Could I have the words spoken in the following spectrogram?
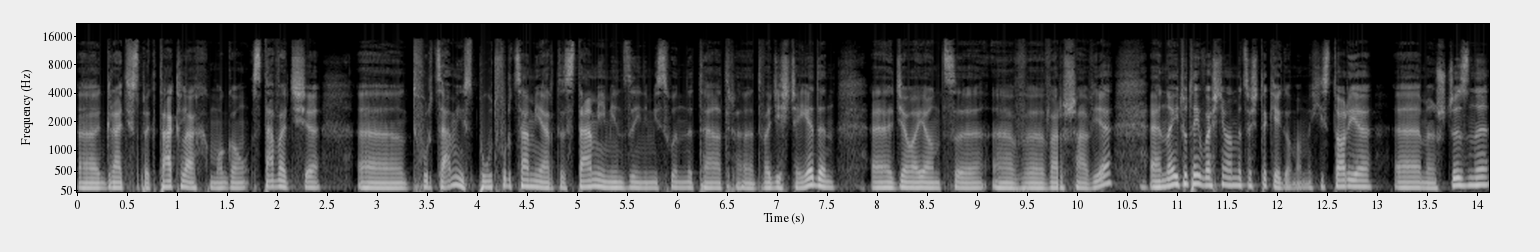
e, grać w spektaklach, mogą stawać się e, twórcami, współtwórcami, artystami, między innymi słynny Teatr 21 działający w Warszawie. No i tutaj właśnie mamy coś takiego. Mamy historię mężczyzny,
